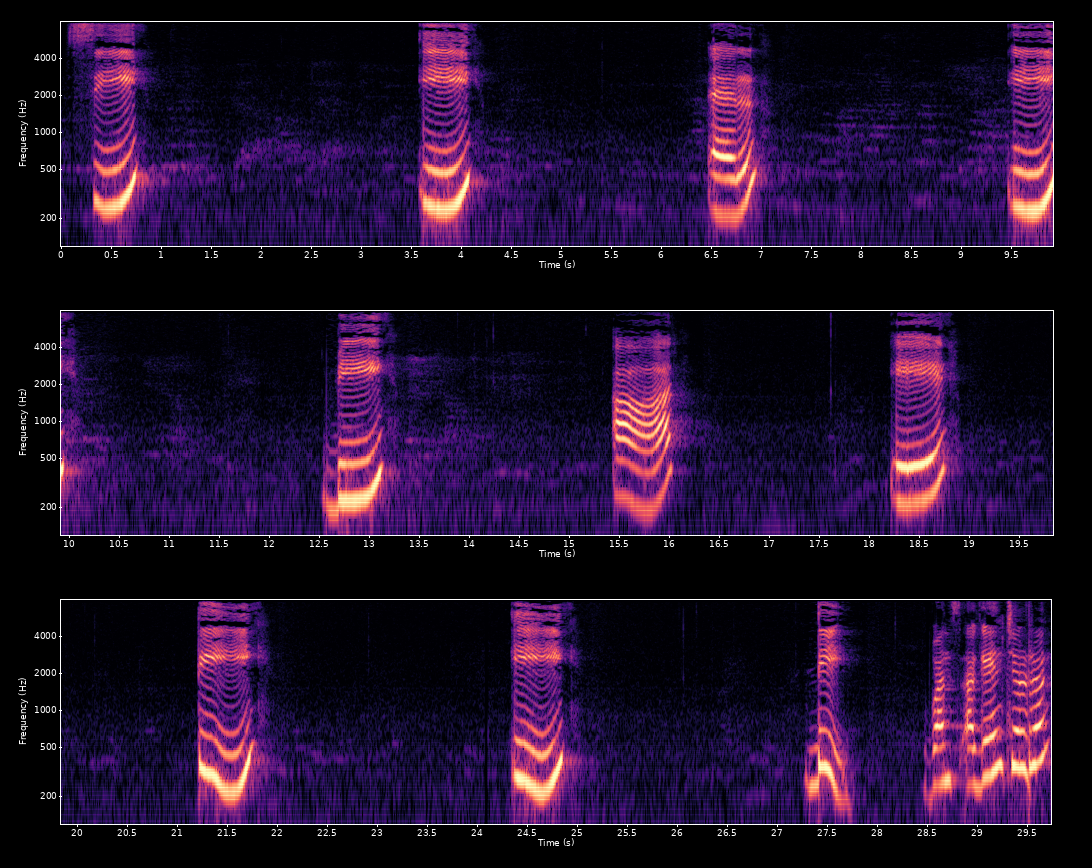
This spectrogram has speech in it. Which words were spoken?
C E L E B R A T E D. Once again, children.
